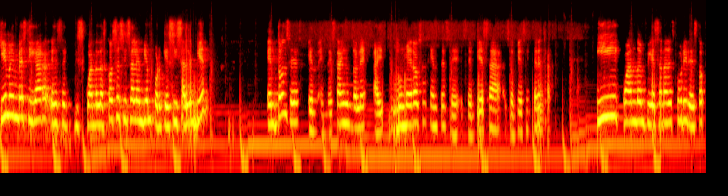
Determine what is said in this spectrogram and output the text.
¿Quién va a investigar este, cuando las cosas sí salen bien porque sí salen bien? Entonces, en, en esta índole hay numerosa gente se, se, empieza, se empieza a interesar. Y cuando empiezan a descubrir esto,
